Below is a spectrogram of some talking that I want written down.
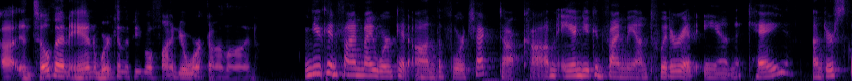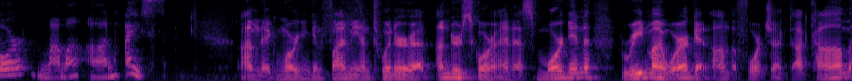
Uh, until then, Anne, where can the people find your work online? You can find my work at ontheforecheck.com and you can find me on Twitter at Ann K underscore mama on ice. I'm Nick Morgan. You can find me on Twitter at underscore NS Morgan. Read my work at ontheforecheck.com.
